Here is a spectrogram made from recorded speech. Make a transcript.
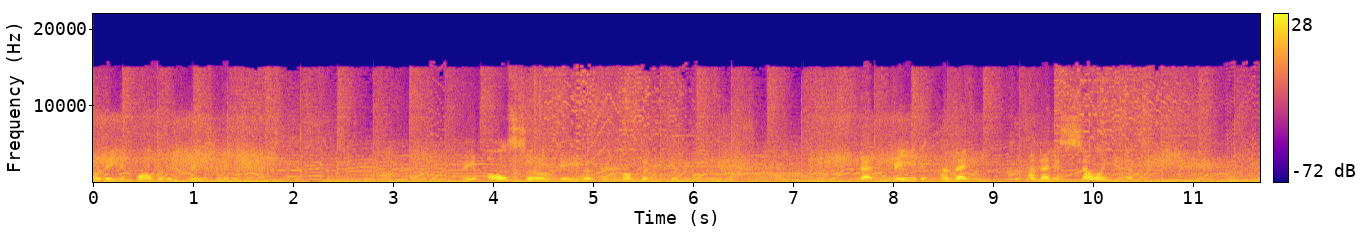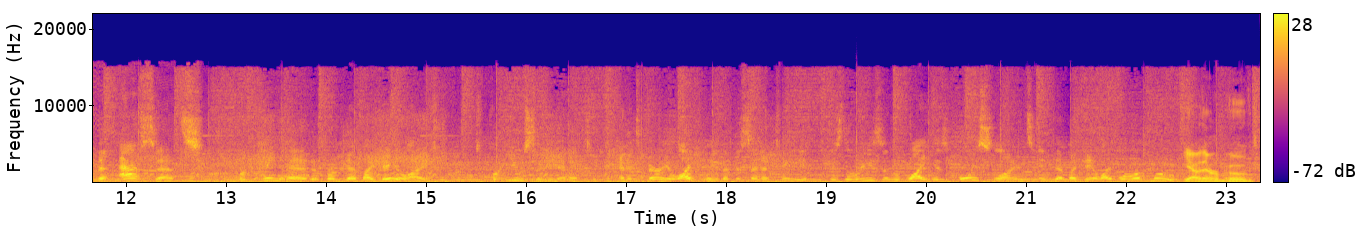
were they involved in the creation of the NFT, they also gave the company that made and that and that is selling it the assets for Pinhead from Dead by Daylight for use in the NFT. And it's very likely that this NFT is the reason why his voice lines in Dead by Daylight were removed Yeah, they were moved.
